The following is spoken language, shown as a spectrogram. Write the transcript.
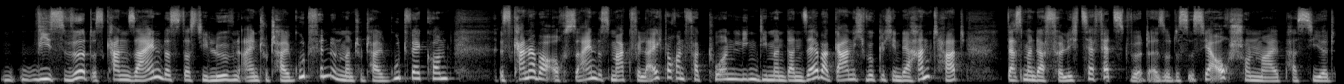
wie es wird. Es kann sein, dass, dass die Löwen einen total gut finden und man total gut wegkommt. Es kann aber auch sein, das mag vielleicht auch an Faktoren liegen, die man dann selber gar nicht wirklich in der Hand hat, dass man da völlig zerfetzt wird. Also das ist ja auch schon mal passiert.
